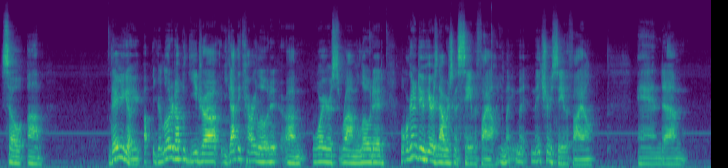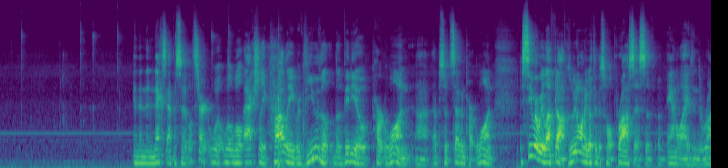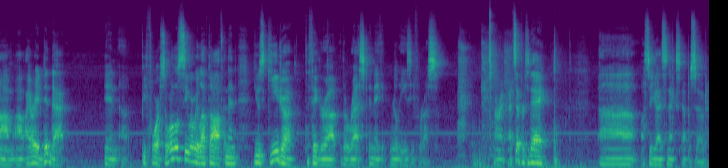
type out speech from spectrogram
so. Um, there you go. You're, up- you're loaded up with Ghidra. You got the Ikari loaded, um, Warriors ROM loaded. What we're going to do here is now we're just going to save the file. You might ma- make sure you save the file. And um, and then the next episode, let's start. We'll, we'll, we'll actually probably review the, the video part one, uh, episode seven, part one, to see where we left off because we don't want to go through this whole process of, of analyzing the ROM. Uh, I already did that in uh, before, so we'll see where we left off and then use Ghidra to figure out the rest and make it really easy for us. All right, that's it for today. Uh, I'll see you guys next episode.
